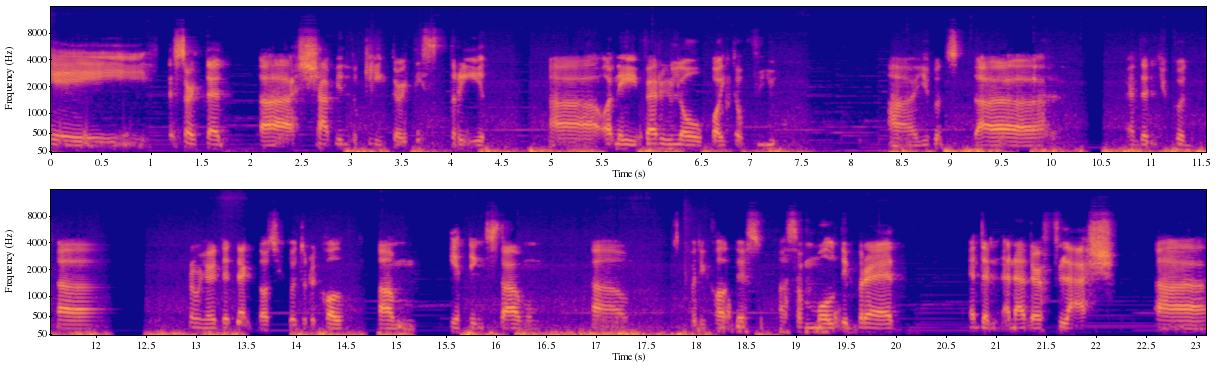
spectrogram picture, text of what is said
a certain uh, shabby looking dirty street uh, on a very low point of view. Uh, you could, uh, and then you could, uh, from your detectors, you could recall um, eating some, um, what do you call this? Uh, some moldy bread, and then another flash uh,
